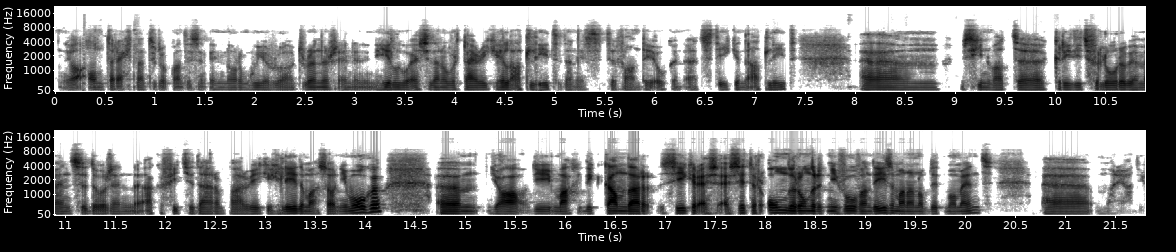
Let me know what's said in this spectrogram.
ja, onterecht natuurlijk, want het is een enorm goede route runner. En een heel goed, als je dan over Tyreek Hill atleet, dan is Devante ook een uitstekende atleet. Um, misschien wat uh, krediet verloren bij mensen door zijn akkefietje daar een paar weken geleden, maar het zou niet mogen. Um, ja, die, mag, die kan daar zeker, hij, hij zit er onder, onder het niveau van deze mannen op dit moment. Uh, maar ja, die,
